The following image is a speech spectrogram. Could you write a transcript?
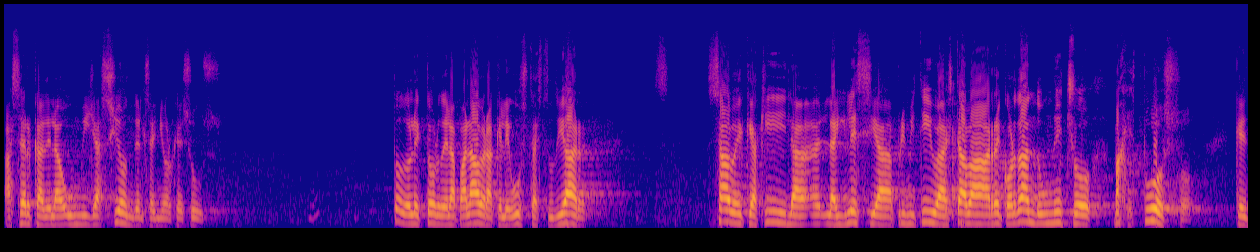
acerca de la humillación del Señor Jesús. Todo lector de la palabra que le gusta estudiar sabe que aquí la, iglesia primitiva estaba recordando un hecho majestuoso, que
